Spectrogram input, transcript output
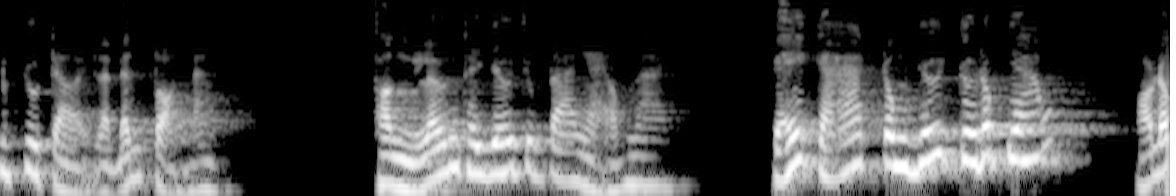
Đức Chúa Trời là đấng toàn năng. Phần lớn thế giới chúng ta ngày hôm nay, kể cả trong giới cơ đốc giáo, họ đã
